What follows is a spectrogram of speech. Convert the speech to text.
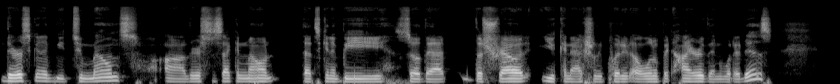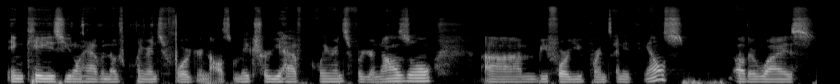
there's going to be two mounts. Uh, there's a second mount that's going to be so that the shroud you can actually put it a little bit higher than what it is in case you don't have enough clearance for your nozzle. Make sure you have clearance for your nozzle um, before you print anything else. Otherwise,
